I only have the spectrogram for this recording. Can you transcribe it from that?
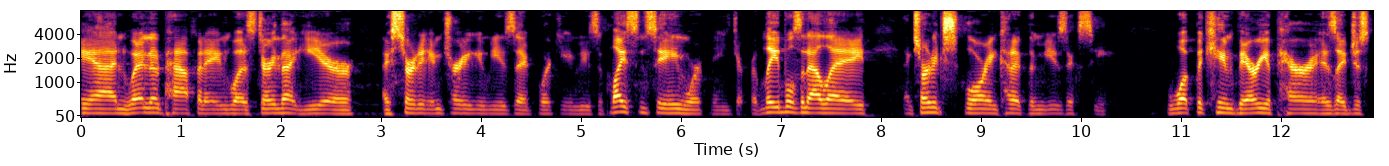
And what ended up happening was during that year, I started interning in music, working in music licensing, working in different labels in LA, and started exploring kind of the music scene. What became very apparent is I just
